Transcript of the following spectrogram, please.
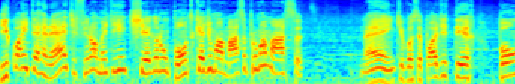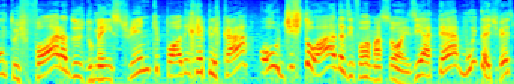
e com a internet, finalmente a gente chega num ponto que é de uma massa para uma massa né, em que você pode ter pontos fora do, do mainstream que podem replicar ou destoar das informações e até muitas vezes,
